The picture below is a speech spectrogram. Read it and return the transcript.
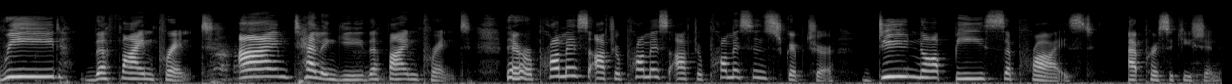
Read the fine print. I'm telling you the fine print. There are promise after promise after promise in Scripture. Do not be surprised at persecution.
